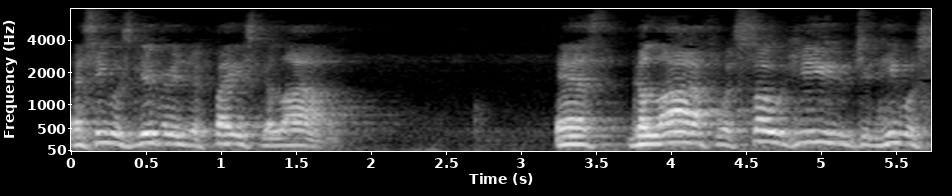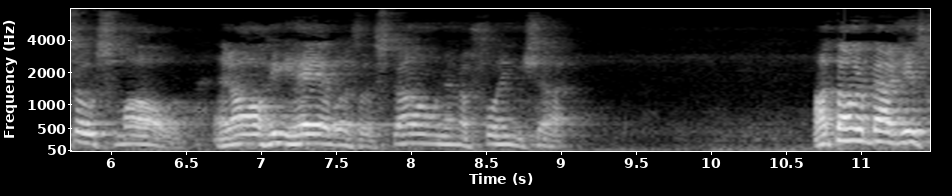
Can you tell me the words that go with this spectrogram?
as he was getting ready to face Goliath. As Goliath was so huge and he was so small and all he had was a stone and a slingshot. I thought about his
